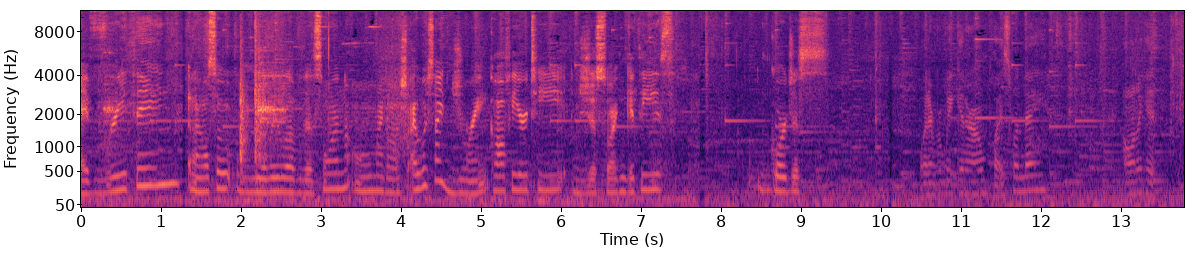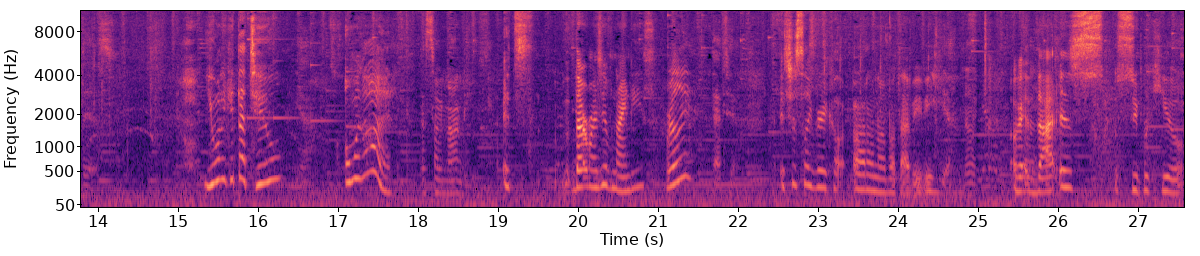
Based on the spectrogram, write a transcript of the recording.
everything. And I also really love this one. Oh my gosh. I wish I drank coffee or tea just so I can get these. Gorgeous. Whenever we get our own place one day, I want to get this. You want to get that too? Yeah. Oh my god. That's so 90s. It's that reminds me of 90s. Really? That too. It's just like very color. I don't know about that, baby. Yeah, no. Okay, that is super cute.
